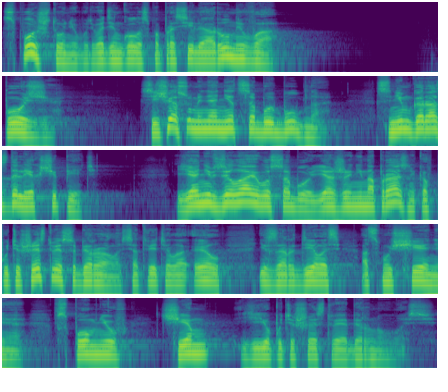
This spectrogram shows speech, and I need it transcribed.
«Спой что-нибудь», — в один голос попросили Арун и Ва. «Позже. Сейчас у меня нет с собой бубна. С ним гораздо легче петь». «Я не взяла его с собой, я же не на праздник, а в путешествие собиралась», ответила Эл и зарделась от смущения, вспомнив, чем ее путешествие обернулось.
